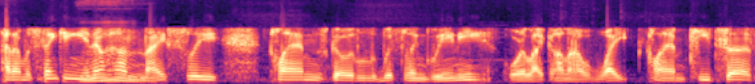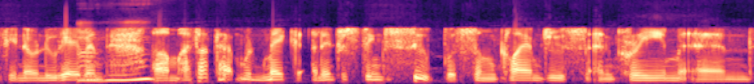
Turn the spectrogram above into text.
and I was thinking, you know how Mm. nicely clams go with linguine, or like on a white clam pizza, if you know New Haven. Mm-hmm. Um, I thought that would make an interesting soup with some clam juice and cream, and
